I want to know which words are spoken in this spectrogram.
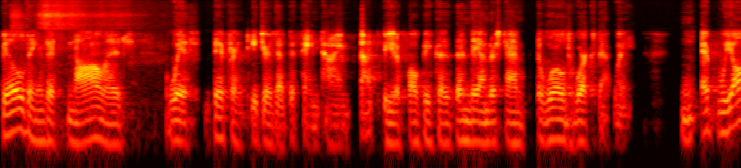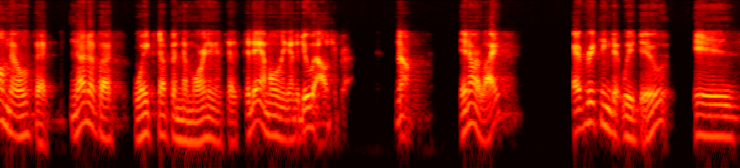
building this knowledge with different teachers at the same time. That's beautiful because then they understand the world works that way. We all know that none of us wakes up in the morning and says, today I'm only going to do algebra. No, in our life, everything that we do is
